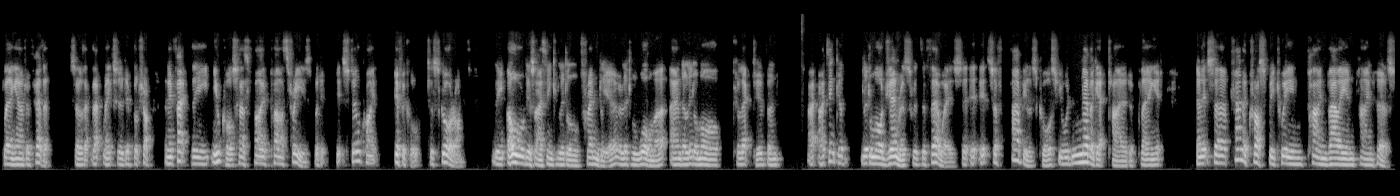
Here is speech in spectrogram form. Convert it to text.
playing out of heather. So that, that makes it a difficult shot. And in fact, the new course has five par threes, but it, it's still quite difficult to score on. The old is, I think, a little friendlier, a little warmer, and a little more collective, and I, I think little more generous with the fairways. It, it's a fabulous course. You would never get tired of playing it. And it's a kind of cross between Pine Valley and Pinehurst.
